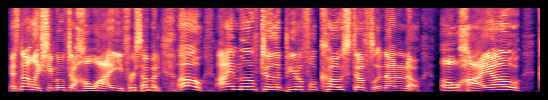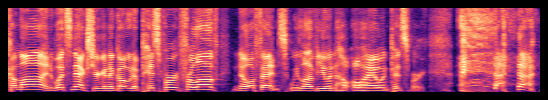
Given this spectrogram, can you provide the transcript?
it's not like she moved to Hawaii for somebody. Oh, I moved to the beautiful coast of. no, no, no. Ohio? Come on. What's next? You're going to go to Pittsburgh for love? No offense. We love you in Ohio and Pittsburgh.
